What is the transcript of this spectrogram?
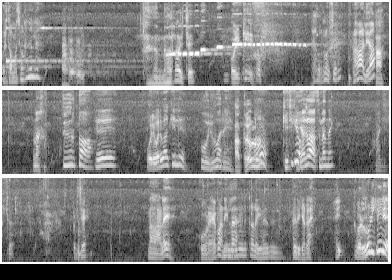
ഒരു തമാശ പറഞ്ഞല്ലേ? എന്താ പറഞ്ഞ ഒഴിച്ചേ? ഒഴുക്കി. തീർത്താ? ഏ. ഒരു വരെ ബാക്കിയില്ലേ? ഒരു വരെ. അത്രേ ഉള്ളൂ. ഞാൻ ക്ലാസ് ഉണ്ടെന്നേ പിടിച്ചേ. നാളെ കൊറേ പണിയില്ല. കളയുന്നത് തെറിക്കട്ടെ വെള്ളം ഒഴിക്കില്ലേ?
